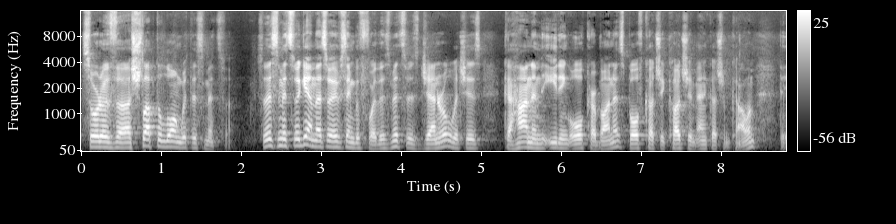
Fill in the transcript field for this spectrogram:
sort of uh, schlepped along with this mitzvah. So this mitzvah again, that's what I was saying before. This mitzvah is general, which is kahanim the eating all karbanas, both kachim kachim and kachim kalim. The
